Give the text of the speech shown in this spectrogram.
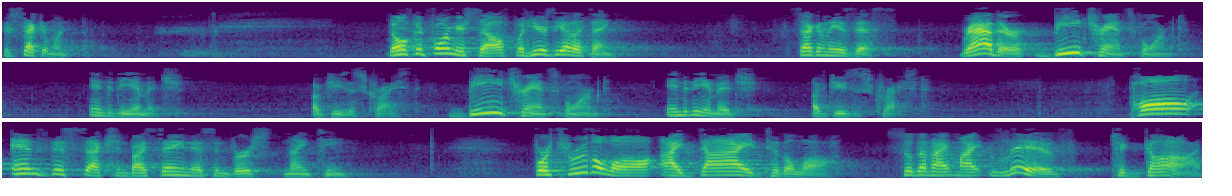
Here's the second one. Don't conform yourself, but here's the other thing. Secondly is this. Rather, be transformed into the image of Jesus Christ. Be transformed into the image of Jesus Christ. Paul ends this section by saying this in verse 19. For through the law I died to the law, so that I might live to God.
